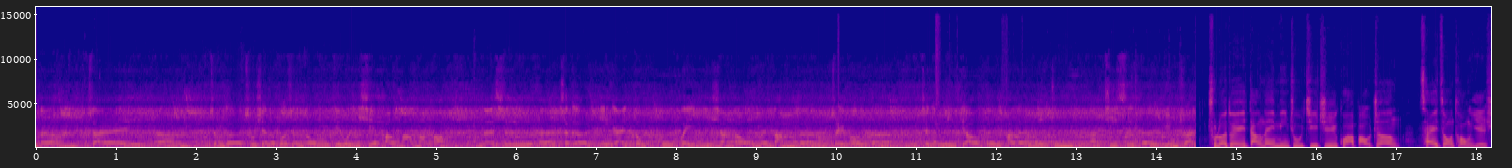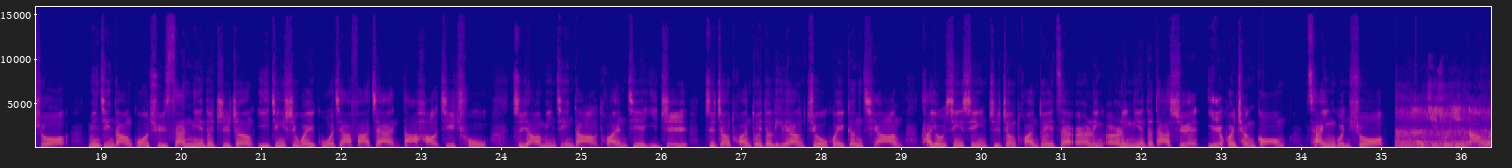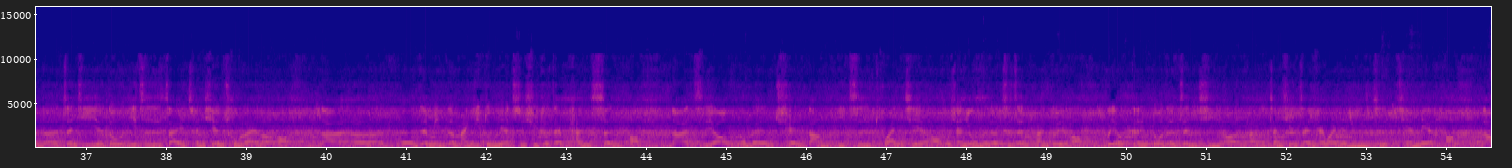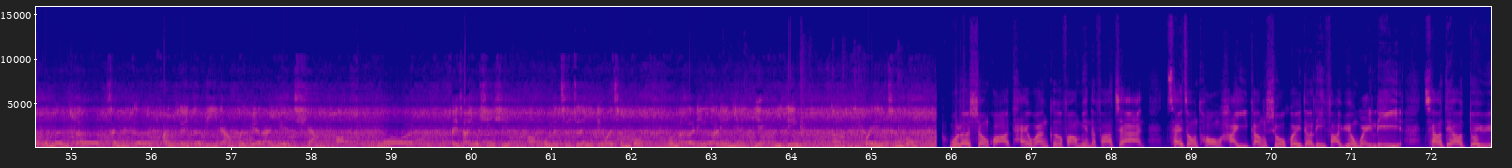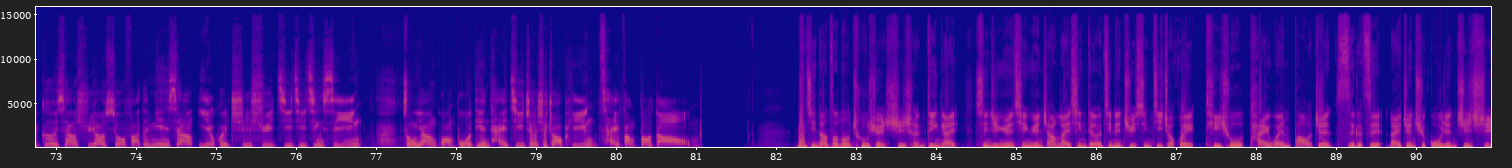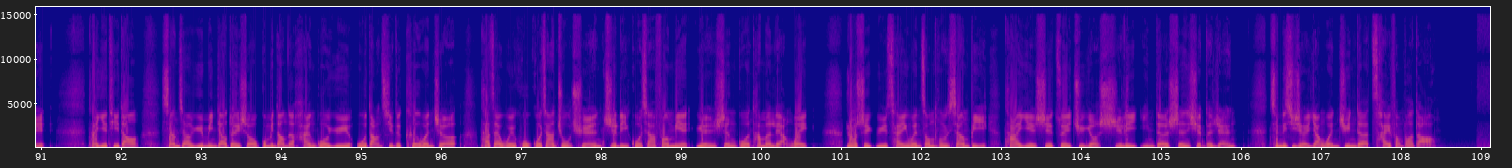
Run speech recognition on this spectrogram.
嗯，在呃整个初选的过程中，给我一些帮忙嘛，哈，但是呃这个应该都不会影响到我们党的最后的这个民调跟它的民主呃机制的运转。除了对党内民主机制挂保证。蔡总统也说，民进党过去三年的执政已经是为国家发展打好基础。只要民进党团结一致，执政团队的力量就会更强。他有信心，执政团队在二零二零年的大选也会成功。蔡英文说：“呃，基础已经打稳了，政绩也都一直在呈现出来了哈。那，满意度也持续的在攀升哈。那只要我们全党一致团结哈，我相信我们的执政团队哈会有更多的政绩啊呃展现在台湾人民之前面哈。那我们的整个团队的力量会越来越强哈。我。”非常有信心，好，我们执政一定会成功。我们二零二零年也一定呃会成功。为了深化台湾各方面的发展，蔡总统还以刚修会的立法院为例，强调对于各项需要修法的面向，也会持续积极进行。中央广播电台记者施兆平采访报道。民进党总统初选时程定案，行政院前院长赖清德今天举行记者会，提出“台湾保证”四个字来争取国人支持。他也提到，相较于民调对手国民党的韩国瑜、无党籍的柯文哲，他在维护国家主权、治理国家方面远胜过他们两位。若是与蔡英文总统相比，他也是最具有实力赢得胜选的人。前天记者杨文军的采访报道。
